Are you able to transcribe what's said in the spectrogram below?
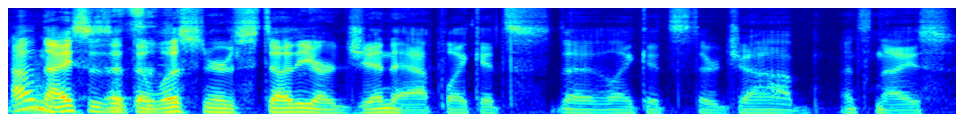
How mm-hmm. nice is it That's the the- listeners study our GHIN app like it's the, like it's their job? That's nice.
